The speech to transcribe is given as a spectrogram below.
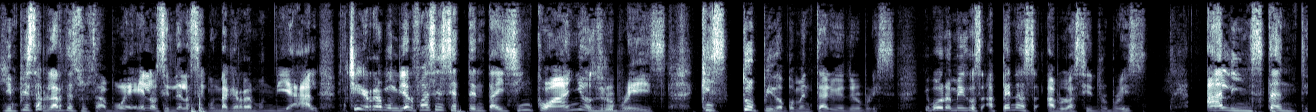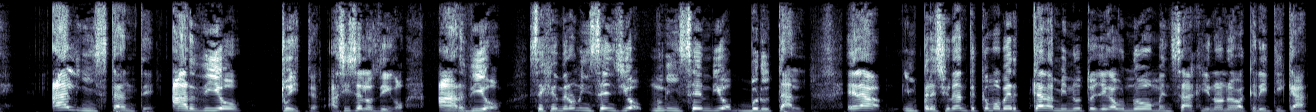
y empieza a hablar de sus abuelos y de la Segunda Guerra Mundial. La Guerra Mundial fue hace 75 años, Drew Brees. Qué estúpido comentario de Drew Brees. Y bueno, amigos, apenas habló así Drew Brees, al instante, al instante ardió Twitter, así se los digo, ardió se generó un incendio, un incendio brutal. Era impresionante cómo ver cada minuto llegaba un nuevo mensaje y una nueva crítica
